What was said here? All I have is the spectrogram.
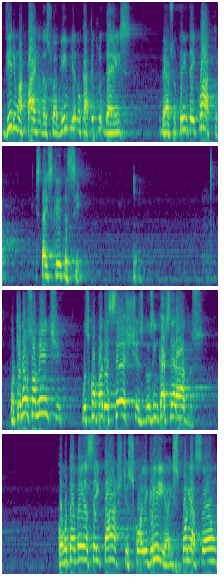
vire uma página da sua Bíblia no capítulo 10, verso 34. Está escrito assim: Porque não somente vos compadecestes dos encarcerados, como também aceitastes com alegria a expoliação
